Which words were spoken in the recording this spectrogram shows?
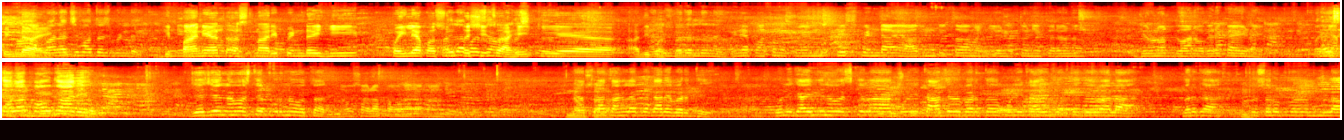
पिंड हां, आहे. पाण्याची महत्वाची पिंड आहे. ती पाण्यात असणारी पिंड ही पहिल्यापासून तशीच आहे की आधीपासून? बदलली नाही. पहिल्यापासून स्वयंभूतीच पिंड आहे. अजून तिचं म्हणजे नूतनीकरण जीर्णोद्वार वगैरे काही नाही. नवसाला पावता देव जे जे नवस ते पूर्ण होतात. नवसाला पावणारा महादेव. नवसाला. चांगल्या प्रकारे भरते. कोणी काही बी नवस केला कोणी काजळ भरतं कोणी काही करतं देवाला बरं का? तो सर्व मुला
